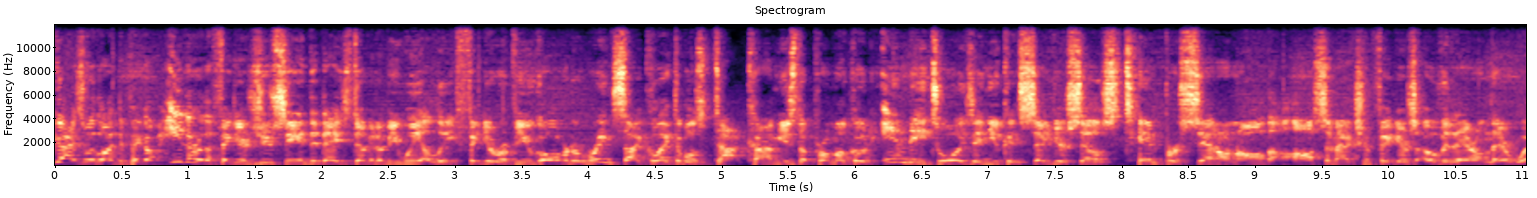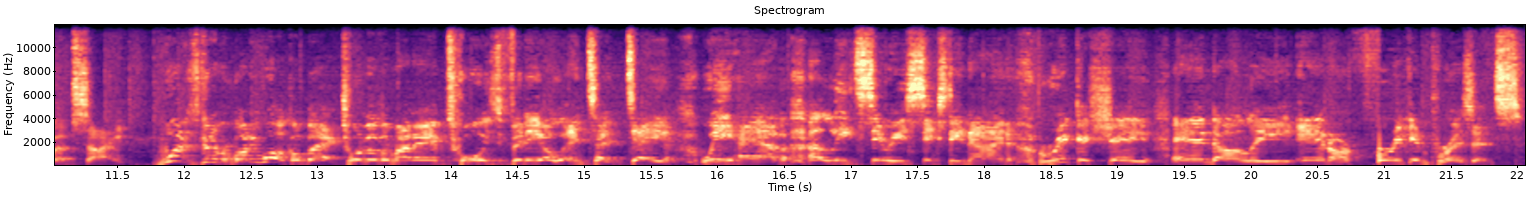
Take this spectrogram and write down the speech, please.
you guys would like to pick up either of the figures you see in today's WWE Elite Figure Review, go over to ringsidecollectibles.com, use the promo code MDTOYS, and you can save yourselves 10% on all the awesome action figures over there on their website. What is good, everybody? Welcome back to another My Damn Toys video, and today we have Elite Series 69, Ricochet, and Ali in our freaking presence.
